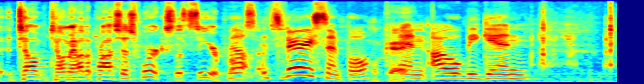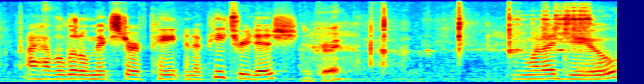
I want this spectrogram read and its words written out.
tell, tell me how the process works. Let's see your process. Well, it's very simple, Okay. and I will begin. I have a little mixture of paint in a petri dish, okay. and what I do,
